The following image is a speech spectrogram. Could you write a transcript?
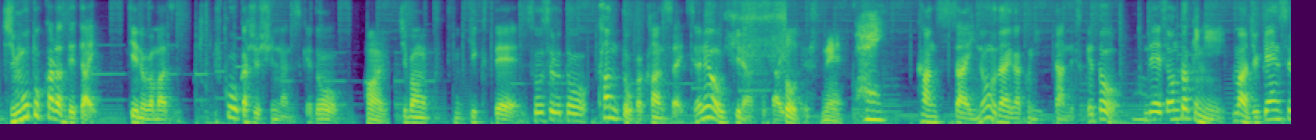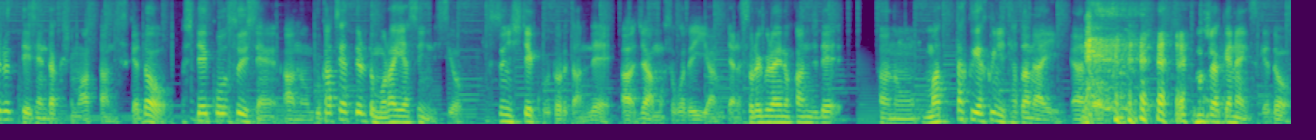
地元から出たいっていうのがまず福岡出身なんですけど、はい、一番大きくてそうすると関東か関西ですよね大きな都会。そうですね。はい関西の大学に行ったんですけど、でその時にまあ受験するっていう選択肢もあったんですけど指定校推薦あの部活やってるともらいやすいんですよ。普通に指定校取れたんであじゃあもうそこでいいやみたいなそれぐらいの感じであの全く役に立たないあの 申し訳ないんですけど。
